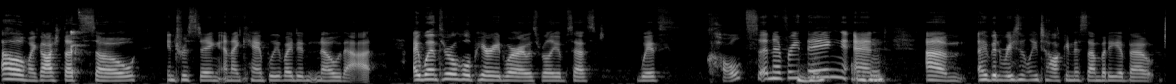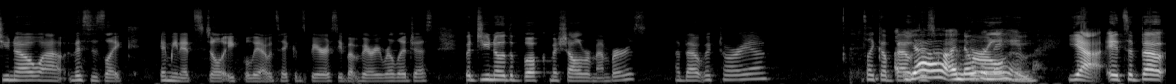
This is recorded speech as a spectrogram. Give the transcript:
Oh my gosh, that's so interesting and I can't believe I didn't know that. I went through a whole period where I was really obsessed with cults and everything mm-hmm. and mm-hmm. um I've been recently talking to somebody about do you know uh, this is like I mean it's still equally I would say conspiracy but very religious. But do you know the book Michelle Remembers? about Victoria. It's like about yeah, I know the name. Who, yeah, it's about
